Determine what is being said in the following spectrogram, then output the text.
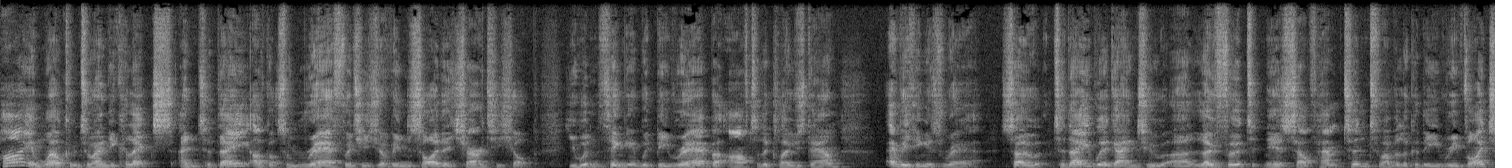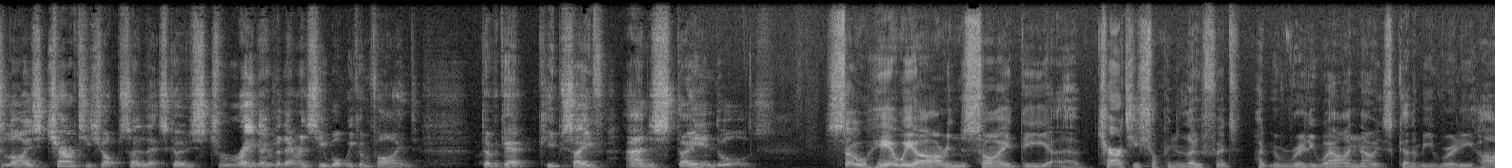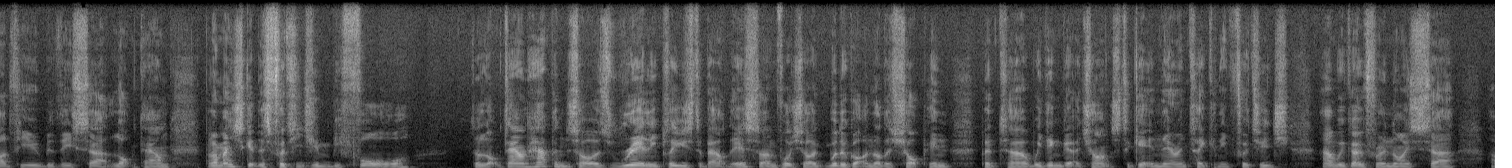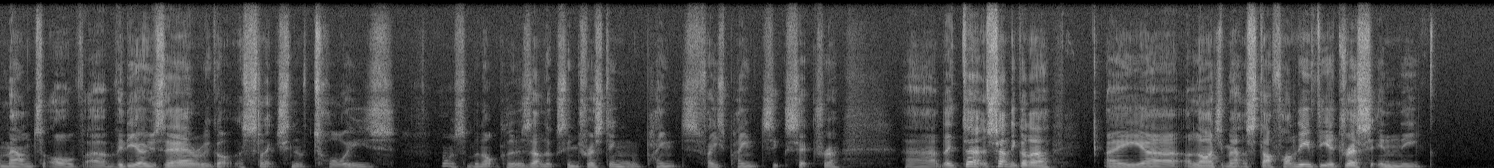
Hi and welcome to Andy Collects and today I've got some rare footage of inside a charity shop. You wouldn't think it would be rare but after the close down everything is rare. So today we're going to uh, Lowford near Southampton to have a look at the revitalised charity shop. So let's go straight over there and see what we can find. Don't forget, keep safe and stay indoors. So here we are inside the uh, charity shop in Lowford. Hope you're really well. I know it's going to be really hard for you with this uh, lockdown, but I managed to get this footage in before the lockdown happened, so I was really pleased about this. Unfortunately, I would have got another shop in, but uh, we didn't get a chance to get in there and take any footage. And we go for a nice uh, amount of uh, videos there. We've got a selection of toys Oh, some binoculars, that looks interesting. Paints, face paints, etc. Uh, they've certainly got a, a, uh, a large amount of stuff. I'll leave the address in the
